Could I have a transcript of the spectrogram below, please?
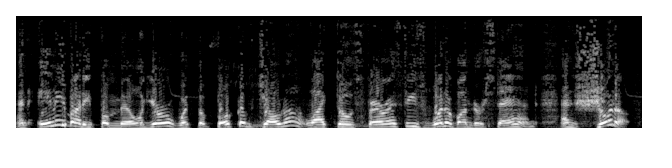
And anybody familiar with the book of Jonah, like those Pharisees, would have understand and should have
